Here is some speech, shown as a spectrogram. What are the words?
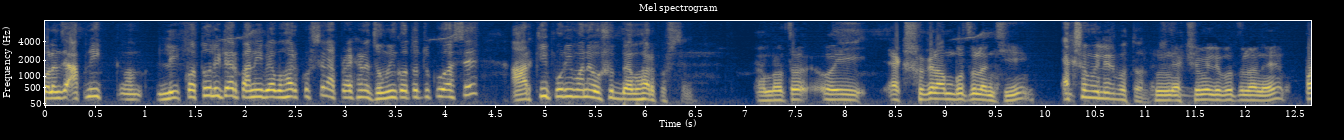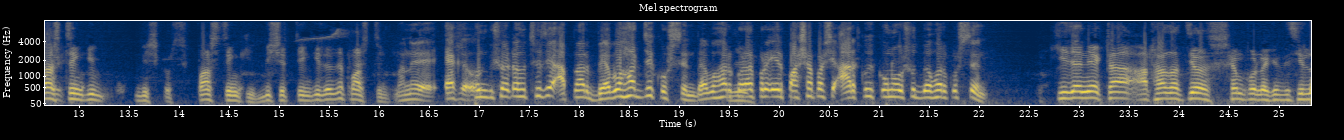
বলেন যে আপনি কত লিটার পানি ব্যবহার করছেন? আপনার এখানে জমি কতটুকু আছে? আর কি পরিমাণে ওষুধ ব্যবহার করছেন? আমরা তো ওই একশো গ্রাম বোতল আনছি। একশো মিলির বোতল? একশো মিলির বোতল আনে। পাঁচ ট্যাঙ্কি বিষ করছি। পাঁচ ট্যাঙ্কি বিশের ট্যাঙ্কিটা যে পাঁচ ট্যাঙ্কি। মানে এখন বিষয়টা হচ্ছে যে আপনার ব্যবহার যে করছেন ব্যবহার করার পরে এর পাশাপাশি আর কি কোনো ওষুধ ব্যবহার করছেন? কি জানি একটা আঠা জাতীয় শ্যাম্পু নাকি দিছিল।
